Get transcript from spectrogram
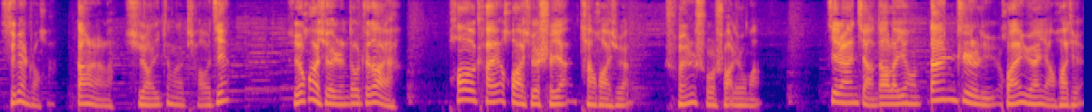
随便转化。当然了，需要一定的条件。学化学人都知道呀，抛开化学实验谈化学，纯属耍流氓。既然讲到了用单质铝还原氧化铁，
